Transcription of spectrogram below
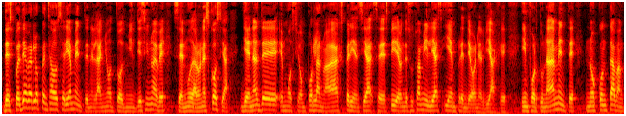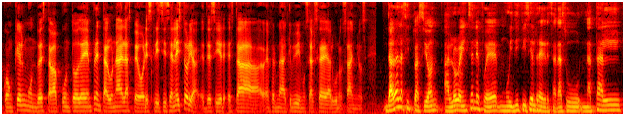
Después de haberlo pensado seriamente en el año 2019, se mudaron a Escocia. Llenas de emoción por la nueva experiencia, se despidieron de sus familias y emprendieron el viaje. Infortunadamente, no contaban con que el mundo estaba a punto de enfrentar una de las peores crisis en la historia, es decir, esta enfermedad que vivimos hace algunos años. Dada la situación, a Lorraine se le fue muy difícil regresar a su natal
